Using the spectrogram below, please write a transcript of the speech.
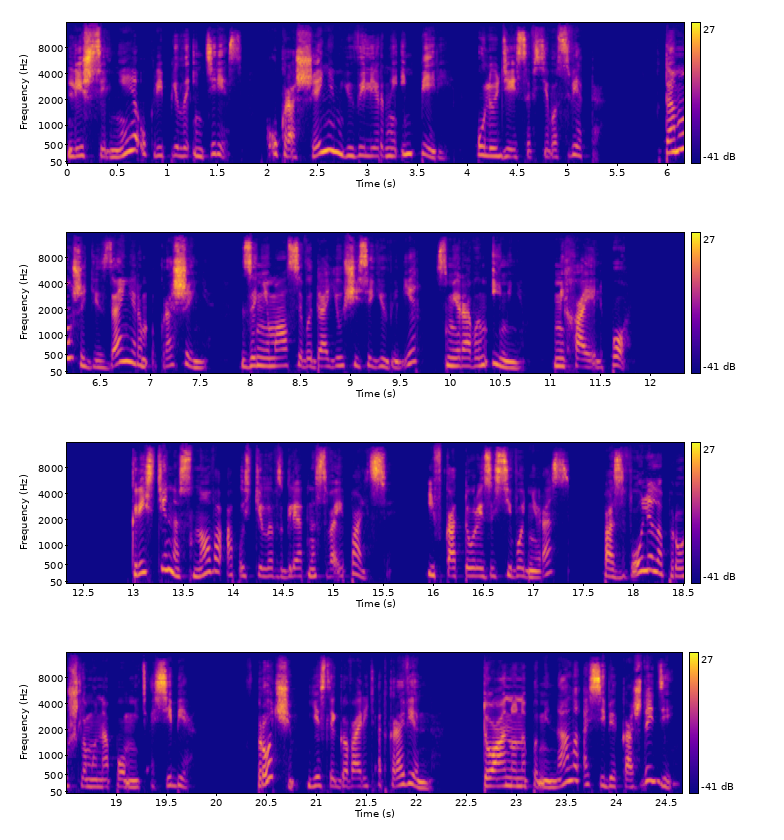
лишь сильнее укрепила интерес к украшениям ювелирной империи у людей со всего света. К тому же дизайнером украшения занимался выдающийся ювелир с мировым именем Михаэль По. Кристина снова опустила взгляд на свои пальцы – и в которой за сегодня раз позволила прошлому напомнить о себе. Впрочем, если говорить откровенно, то оно напоминало о себе каждый день,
